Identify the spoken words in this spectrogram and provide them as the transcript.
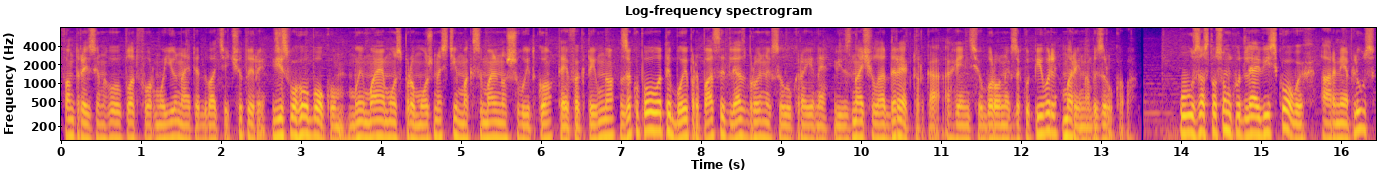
фандрейзингову платформу United 24 Зі свого боку, ми маємо спроможності максимально швидко та ефективно закуповувати боєприпаси для збройних сил України, відзначила директорка Агенції оборонних закупівель Марина Безрукова. У застосунку для військових Армія Плюс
